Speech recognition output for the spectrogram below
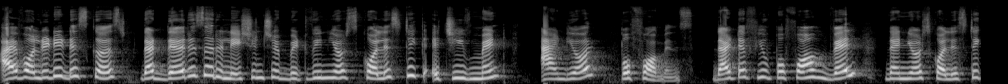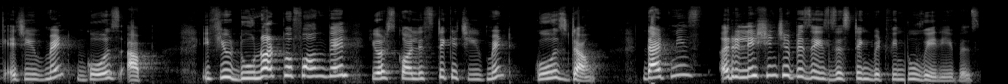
I have already discussed that there is a relationship between your scholastic achievement and your performance that if you perform well then your scholastic achievement goes up. If you do not perform well your scholastic achievement goes down. That means a relationship is existing between two variables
